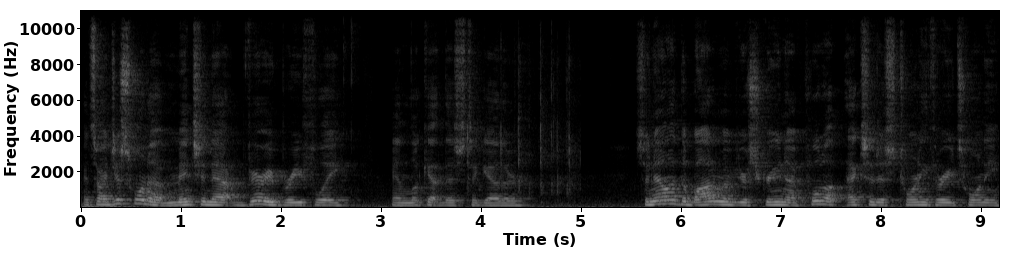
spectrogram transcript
And so I just want to mention that very briefly and look at this together. So now at the bottom of your screen, I've pulled up Exodus 23, 20.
